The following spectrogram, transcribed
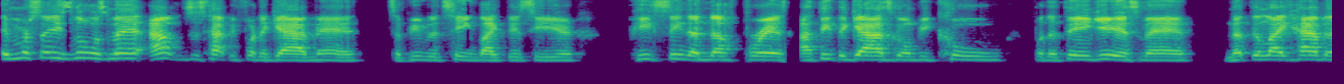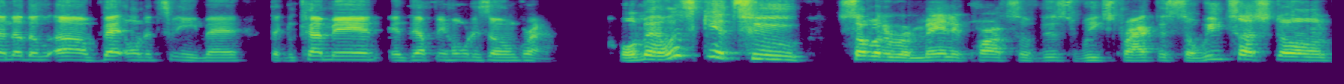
And Marcedes Lewis, man, I'm just happy for the guy, man, to be with a team like this here. He's seen enough press. I think the guy's going to be cool. But the thing is, man, nothing like having another uh, vet on the team, man, that can come in and definitely hold his own ground. Well, man, let's get to some of the remaining parts of this week's practice. So we touched on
